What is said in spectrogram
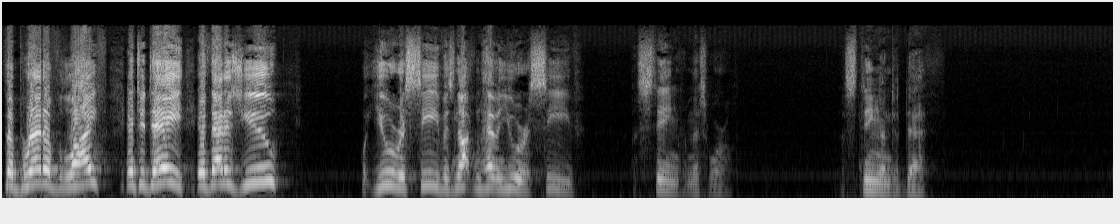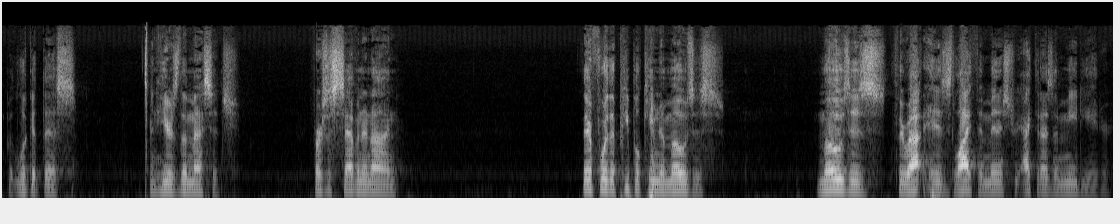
the bread of life. And today, if that is you, what you will receive is not from heaven, you will receive a sting from this world, a sting unto death. But look at this. And here's the message verses 7 and 9. Therefore, the people came to Moses. Moses, throughout his life and ministry, acted as a mediator.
